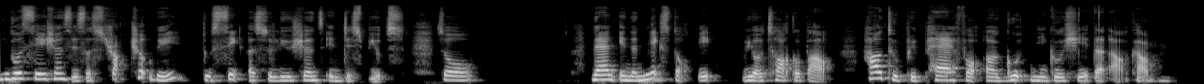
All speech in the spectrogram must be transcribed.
Negotiations is a structured way to seek a solutions in disputes. So then in the next topic, we'll talk about how to prepare for a good negotiated outcome.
